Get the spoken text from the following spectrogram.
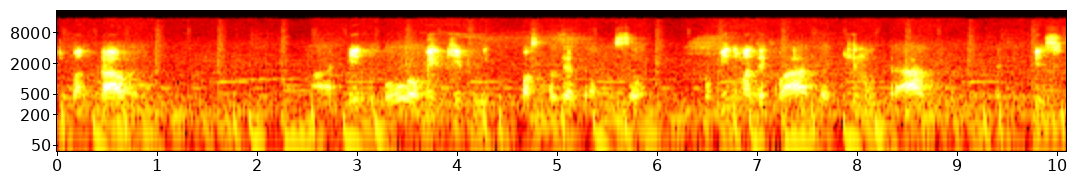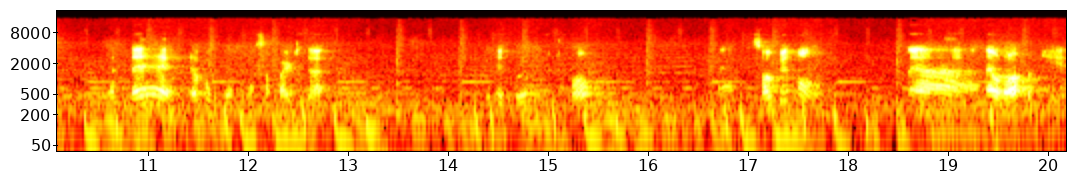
de bancar uma rede boa, uma equipe que possa fazer a transmissão no mínimo adequada, que não trave, é difícil. Até, até voltando nessa parte da, do retorno do futebol, né, só vendo na, na Europa que,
